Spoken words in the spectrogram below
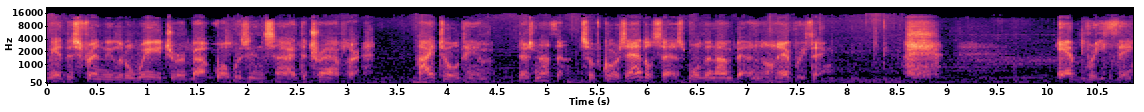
we had this friendly little wager about what was inside the Traveler. I told him there's nothing. So of course Andal says, well then I'm betting on everything. everything.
